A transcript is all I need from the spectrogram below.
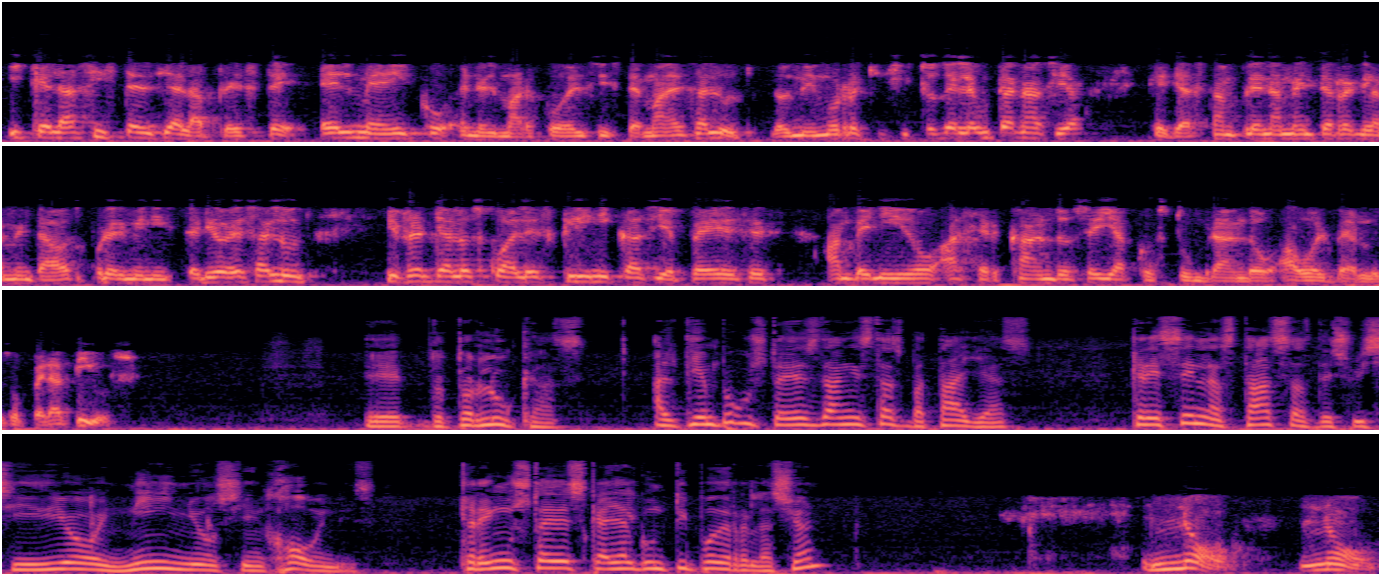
y que la asistencia la preste el médico en el marco del sistema de salud. Los mismos requisitos de la eutanasia que ya están plenamente reglamentados por el Ministerio de Salud y frente a los cuales clínicas y EPS han venido acercándose y acostumbrando a volverlos operativos. Eh, doctor Lucas, al tiempo que ustedes dan estas batallas, crecen las tasas de suicidio en niños y en jóvenes. ¿Creen ustedes que hay algún tipo de relación? No, no.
